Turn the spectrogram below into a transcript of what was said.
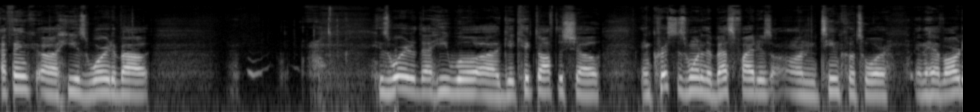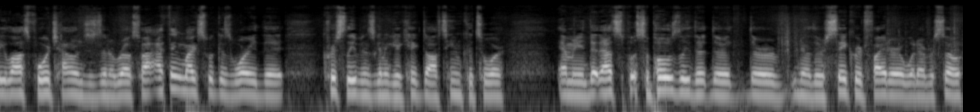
I think uh, he is worried about. He's worried that he will uh, get kicked off the show and Chris is one of the best fighters on Team Couture, and they have already lost four challenges in a row. So I think Mike Swick is worried that Chris Leben is going to get kicked off Team Couture. I mean, that's supposedly their, their, their, you know, their sacred fighter or whatever. So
